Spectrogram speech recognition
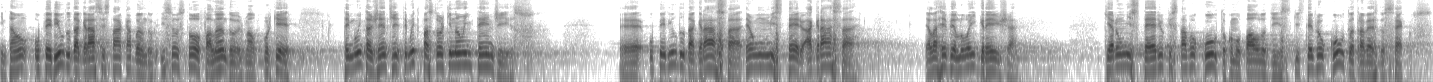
Então, o período da graça está acabando. Isso eu estou falando, irmão, porque tem muita gente, tem muito pastor que não entende isso. É, o período da graça é um mistério. A graça, ela revelou a igreja que era um mistério que estava oculto, como Paulo diz, que esteve oculto através dos séculos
